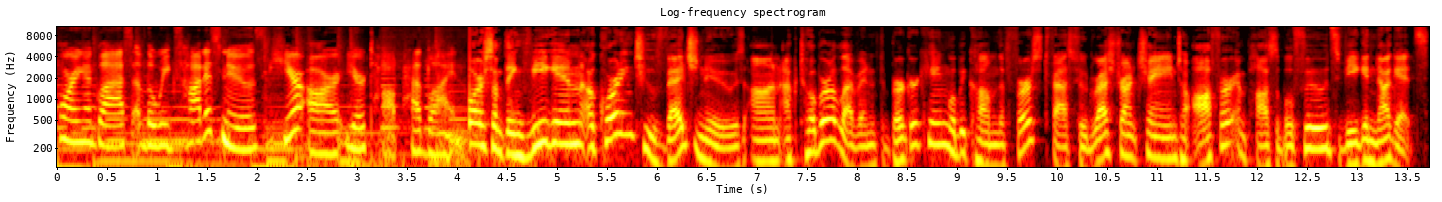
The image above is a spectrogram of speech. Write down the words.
Pouring a glass of the week's hottest news, here are your top headlines. Or something vegan. According to Veg News, on October 11th, Burger King will become the first fast food restaurant chain to offer Impossible Foods vegan nuggets.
